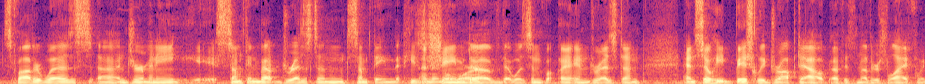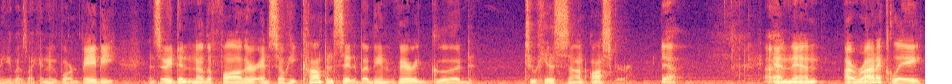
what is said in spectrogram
His father was uh, in Germany. Something about Dresden, something that he's And ashamed of that was in, uh, in Dresden, and so he basically dropped out of his mother's life when he was like a newborn baby, and so he didn't know the father, and so he compensated by being very good to his son Oscar. Yeah. And then, ironically,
